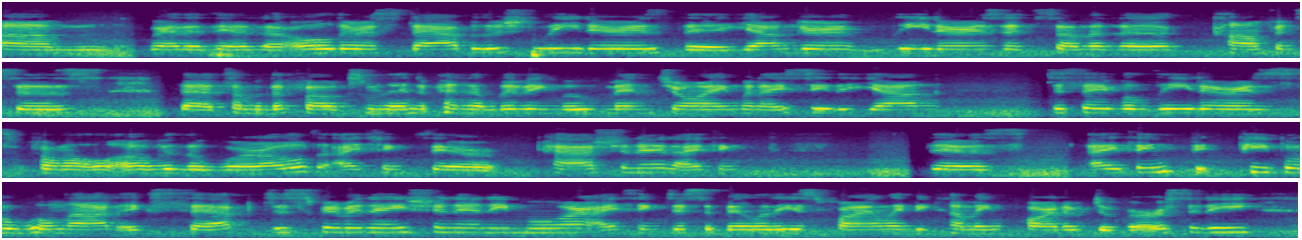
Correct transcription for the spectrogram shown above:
um, whether they're the older established leaders, the younger leaders at some of the conferences that some of the folks from the independent living movement join, when I see the young disabled leaders from all over the world, I think they're passionate. I think there's I think p- people will not accept discrimination anymore. I think disability is finally becoming part of diversity.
